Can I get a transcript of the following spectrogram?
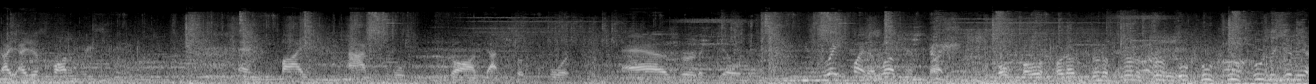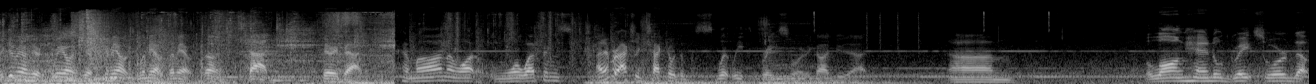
I, I just fought him recently, and my actual god, that took forever to kill him. Great fight, I love him, but oh oh oh no no no no no! Ooh, ooh, ooh, ooh, get me out, get me out here, get me out here, get me out, let me out, let me out. Uh, bad, very bad. Come on, I want more weapons. I never actually checked out the split leaf greatsword. I gotta do that. Um, a long-handled greatsword that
